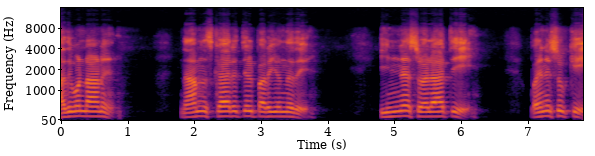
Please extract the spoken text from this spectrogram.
അതുകൊണ്ടാണ് നാം നിസ്കാരത്തിൽ പറയുന്നത് ഇന്ന സ്വലാത്തി വനുസുക്കി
